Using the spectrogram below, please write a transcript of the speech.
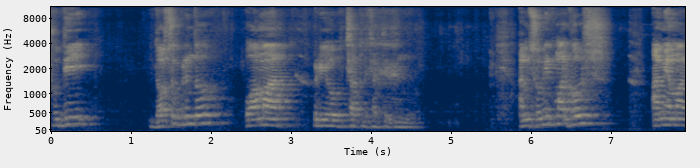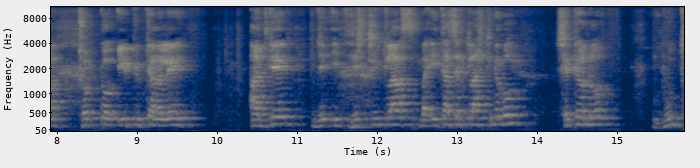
সুধী দর্শকবৃন্দ ও আমার প্রিয় ছাত্রছাত্রীবৃন্দ। আমি সমীর কুমার ঘোষ, আমি আমার ছোট্ট ইউটিউব চ্যানেলে আজকে যে হিস্ট্রি ক্লাস বা ইতিহাসের ক্লাসটি নেব, সেটি হলো বুদ্ধ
